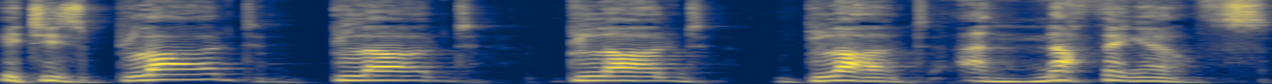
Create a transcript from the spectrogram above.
It is blood, blood, blood, blood, and nothing else.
